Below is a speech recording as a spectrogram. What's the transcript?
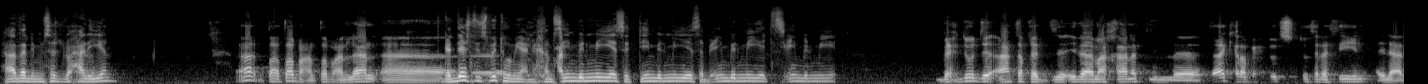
هذا اللي مسجله حاليا؟ آه طبعا طبعا الآن آه قديش نسبتهم يعني؟ 50% 60% 70% 90% بحدود أعتقد إذا ما خانتني الذاكره بحدود 36 إلى 40%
